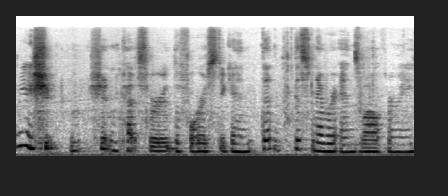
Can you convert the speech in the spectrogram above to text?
Maybe I should shouldn't cut through the forest again. Th this never ends well for me.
